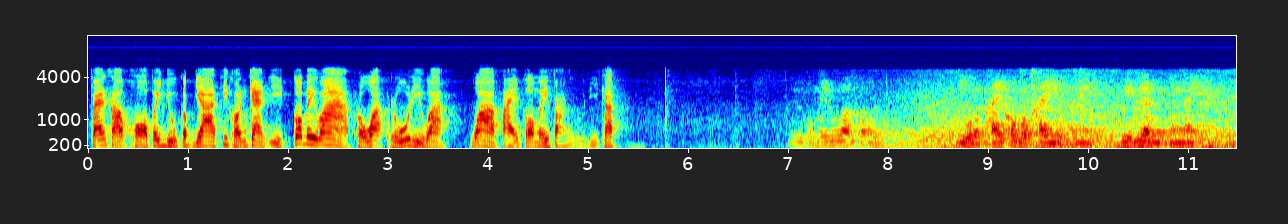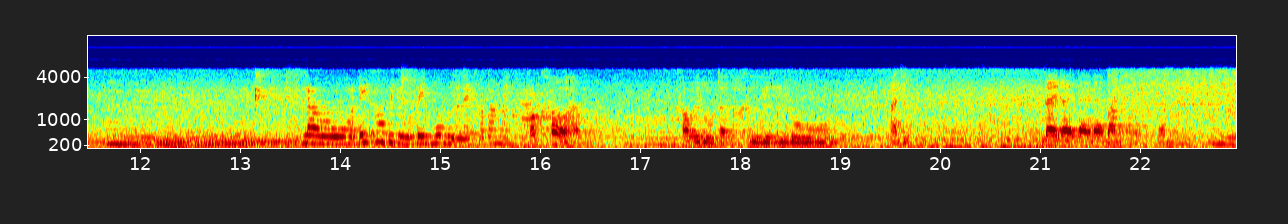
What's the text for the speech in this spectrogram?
แฟนสาวขอไปอยู่กับญาติที่ขอนแก่นอีกก็ไม่ว่า เพราะว่ารู้ดีว่า ว่าไปก็ไม่ฟังอยู่ดีครับคือผมไม่รู้ว่าเขาอยู่กับใครเขากับใครอยู่ครับนี่มีเพื่อนยังไง อืมเราได้เข้าไปดู Facebook หรืออะไรเขาบ้างไหมคะก็เข้าครับ เข้าไปดูแต่คือมันดูอาจจะได้ได้ได้ได้บางส่วนก็มีอืม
